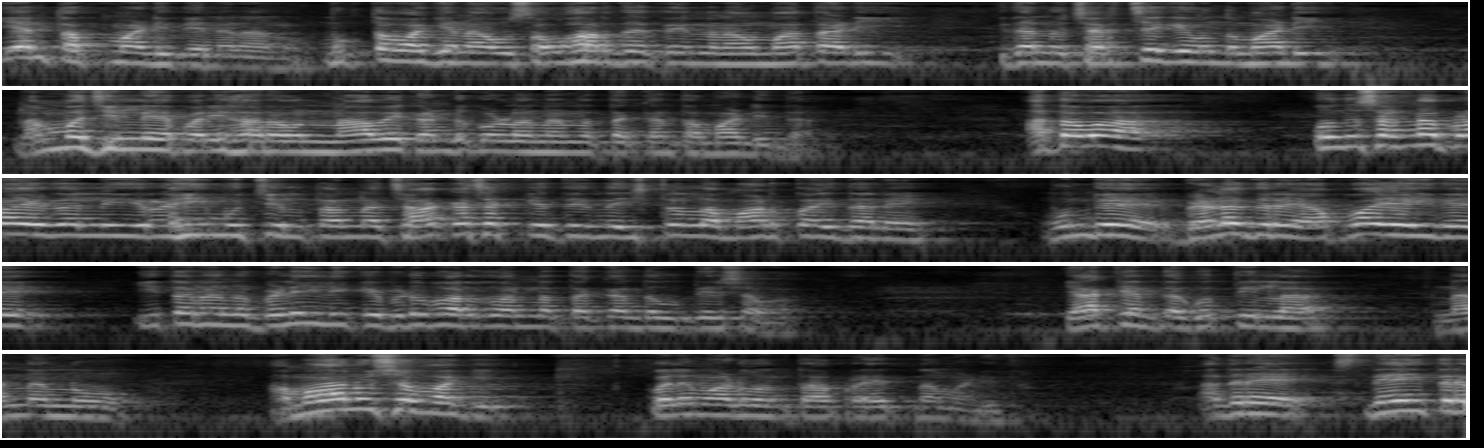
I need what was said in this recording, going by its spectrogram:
ಏನು ತಪ್ಪು ಮಾಡಿದ್ದೇನೆ ನಾನು? ಮುಕ್ತವಾಗಿ ನಾವು ಸೌಹಾರ್ದತೆಯಿಂದ ನಾವು ಮಾತಾಡಿ, ಇದನ್ನು ಚರ್ಚೆಗೆ ಒಂದು ಮಾಡಿ, ನಮ್ಮ ಜಿಲ್ಲೆಯ ಪರಿಹಾರವನ್ನು ನಾವೇ ಕಂಡುಕೊಳ್ಳೋಣ ಅನ್ನತಕ್ಕಂಥ ಮಾಡಿದ್ದ. ಅಥವಾ ಒಂದು ಸಣ್ಣ ಪ್ರಾಯದಲ್ಲಿ ರಹಿ ಉಚ್ಚಿಲ್ ತನ್ನ ಚಾಕಚಕ್ಯತೆಯಿಂದ ಇಷ್ಟೆಲ್ಲ ಮಾಡ್ತಾ ಇದ್ದಾನೆ ಮುಂದೆ ಬೆಳೆದರೆ ಅಪಾಯ ಇದೆ, ಈತನನ್ನು ಬೆಳೀಲಿಕ್ಕೆ ಬಿಡಬಾರದು ಅನ್ನತಕ್ಕಂಥ ಉದ್ದೇಶವ. ಯಾಕೆ ಅಂತ ಗೊತ್ತಿಲ್ಲ, ನನ್ನನ್ನು ಅಮಾನುಷವಾಗಿ ಕೊಲೆ ಮಾಡುವಂತಹ ಪ್ರಯತ್ನ ಮಾಡಿದರು. ಆದರೆ ಸ್ನೇಹಿತರೆ,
